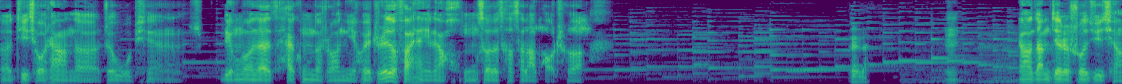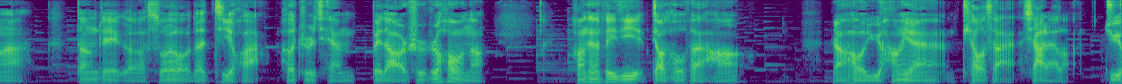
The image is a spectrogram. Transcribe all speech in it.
呃地球上的这物品零落在太空的时候，你会直接就发现一辆红色的特斯拉跑车。是的，嗯。然后咱们接着说剧情啊，当这个所有的计划和之前背道而驰之后呢，航天飞机掉头返航。然后宇航员跳伞下来了，计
